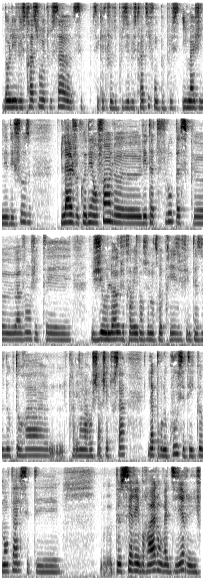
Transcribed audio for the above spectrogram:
Dans l'illustration et tout ça, c'est quelque chose de plus illustratif, on peut plus imaginer des choses. Là je connais enfin l'état de flow parce que avant j'étais géologue, j'ai travaillé dans une entreprise, j'ai fait une thèse de doctorat, travaillé dans la recherche et tout ça. Là, pour le coup, c'était que mental, c'était euh, que cérébral, on va dire, et je,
